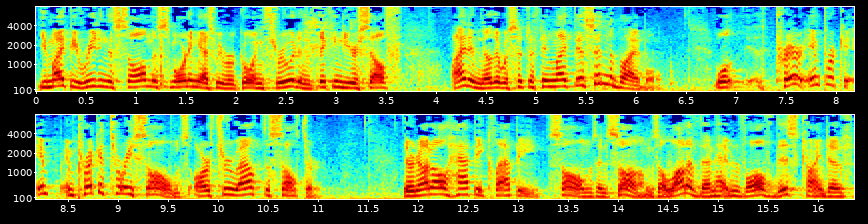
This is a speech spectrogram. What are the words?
you might be reading the psalm this morning as we were going through it and thinking to yourself, I didn't know there was such a thing like this in the Bible. Well, prayer imprecatory psalms are throughout the Psalter. They're not all happy clappy psalms and songs. A lot of them have involved this kind of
